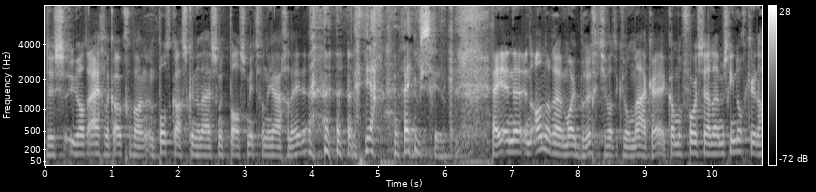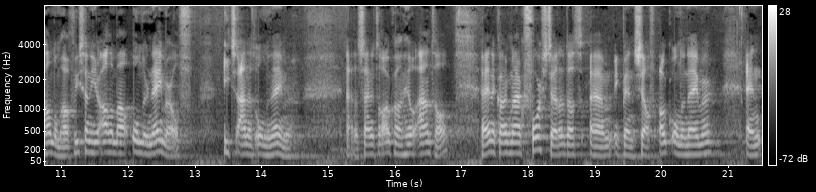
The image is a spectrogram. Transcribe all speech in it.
dus u had eigenlijk ook gewoon een podcast kunnen luisteren met Paul Smit van een jaar geleden. ja, even verschillend. Hey, en eh, een ander mooi bruggetje wat ik wil maken. hè. Ik kan me voorstellen, misschien nog een keer de hand omhoog. Wie zijn hier allemaal ondernemer of iets aan het ondernemen? Nou, dat zijn er toch ook wel een heel aantal. En dan kan ik me eigenlijk voorstellen dat... ehm, ik ben zelf ook ondernemer. En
